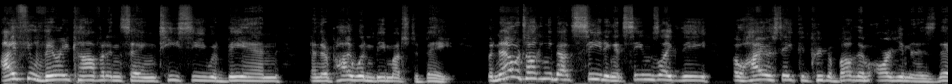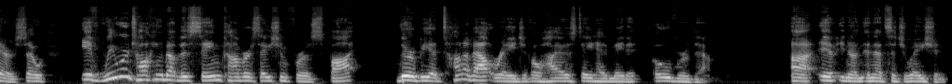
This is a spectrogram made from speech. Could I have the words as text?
I feel very confident in saying TC would be in, and there probably wouldn't be much debate. But now we're talking about seeding. It seems like the Ohio State could creep above them argument is there. So if we were talking about this same conversation for a spot, there would be a ton of outrage if Ohio State had made it over them. Uh, if you know, in that situation.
